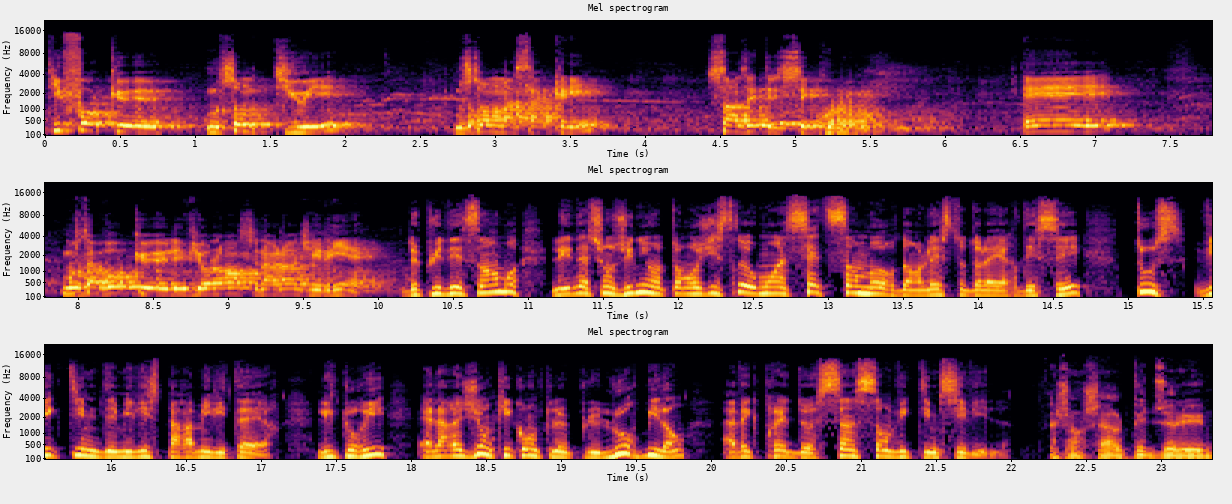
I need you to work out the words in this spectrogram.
qu'il faut que nous sommes tués, nous sommes massacrés, sans être secourus? Et nous savons que les violences n'arrangent rien. Depuis décembre, les Nations Unies ont enregistré au moins 700 morts dans l'est de la RDC, tous victimes des milices paramilitaires. L'Itourie est la région qui compte le plus lourd bilan, avec près de 500 victimes civiles. Jean-Charles Puzolu.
